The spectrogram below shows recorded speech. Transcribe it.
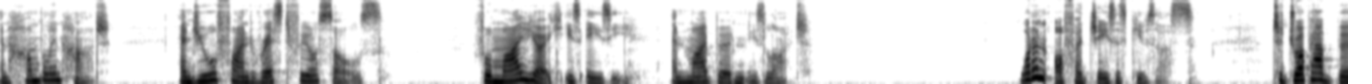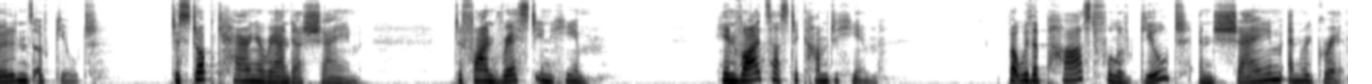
and humble in heart, and you will find rest for your souls. For my yoke is easy, and my burden is light. What an offer Jesus gives us to drop our burdens of guilt, to stop carrying around our shame, to find rest in Him. He invites us to come to Him. But with a past full of guilt and shame and regret,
